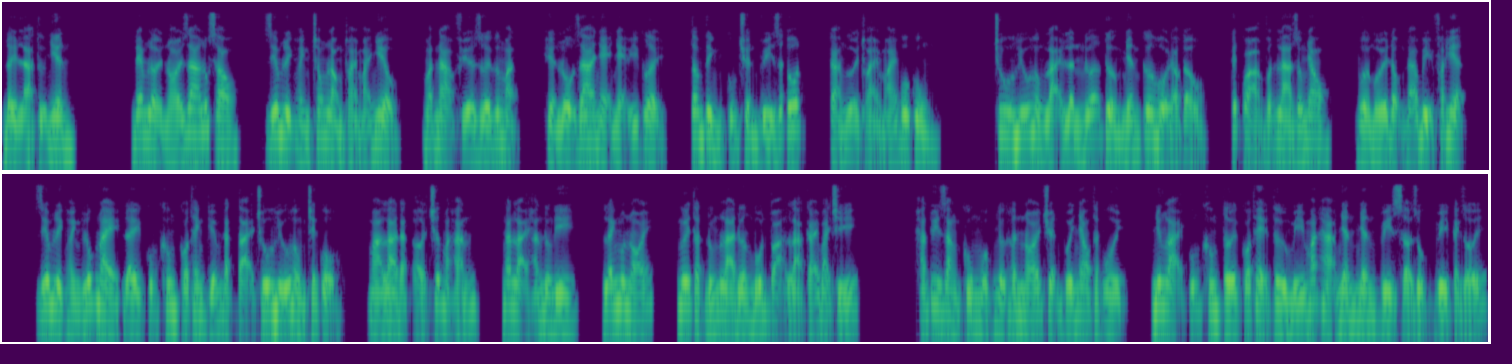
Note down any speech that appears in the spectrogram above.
Đây là tự nhiên. Đem lời nói ra lúc sau, Diêm Lịch Hành trong lòng thoải mái nhiều, mặt nạ phía dưới gương mặt, hiện lộ ra nhẹ nhẹ ý cười, tâm tình cũng chuyển vì rất tốt, cả người thoải mái vô cùng. Chu Hữu Hồng lại lần nữa tưởng nhân cơ hội đào tẩu, kết quả vẫn là giống nhau, vừa mới động đã bị phát hiện. Diêm Lịch Hành lúc này đây cũng không có thanh kiếm đặt tại Chu Hữu Hồng trên cổ, mà là đặt ở trước mặt hắn, ngăn lại hắn đường đi. Lãnh muốn nói, ngươi thật đúng là đương bổn tọa là cái bài trí. Hắn tuy rằng cùng một nhược hân nói chuyện với nhau thật vui, nhưng lại cũng không tới có thể từ mí mắt hạ nhân nhân vi sở dục vì cảnh giới.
